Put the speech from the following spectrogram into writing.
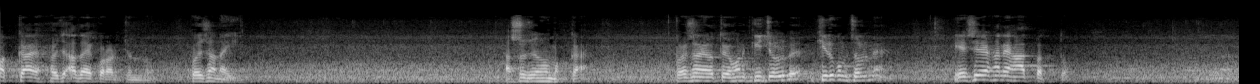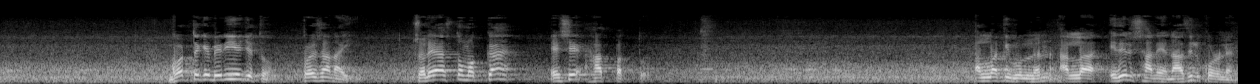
মক্কায় হজ আদায় করার জন্য, পয়সা নাই। আসলো যখন মক্কা পয়সা নাই হতো এখন কি চলবে কিরকম চলবে এসে এখানে হাত পাতত ঘর থেকে বেরিয়ে যেত পয়সা নাই চলে আসতো মক্কা এসে হাত পাতত আল্লাহ কি বললেন আল্লাহ এদের সানে নাজিল করলেন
